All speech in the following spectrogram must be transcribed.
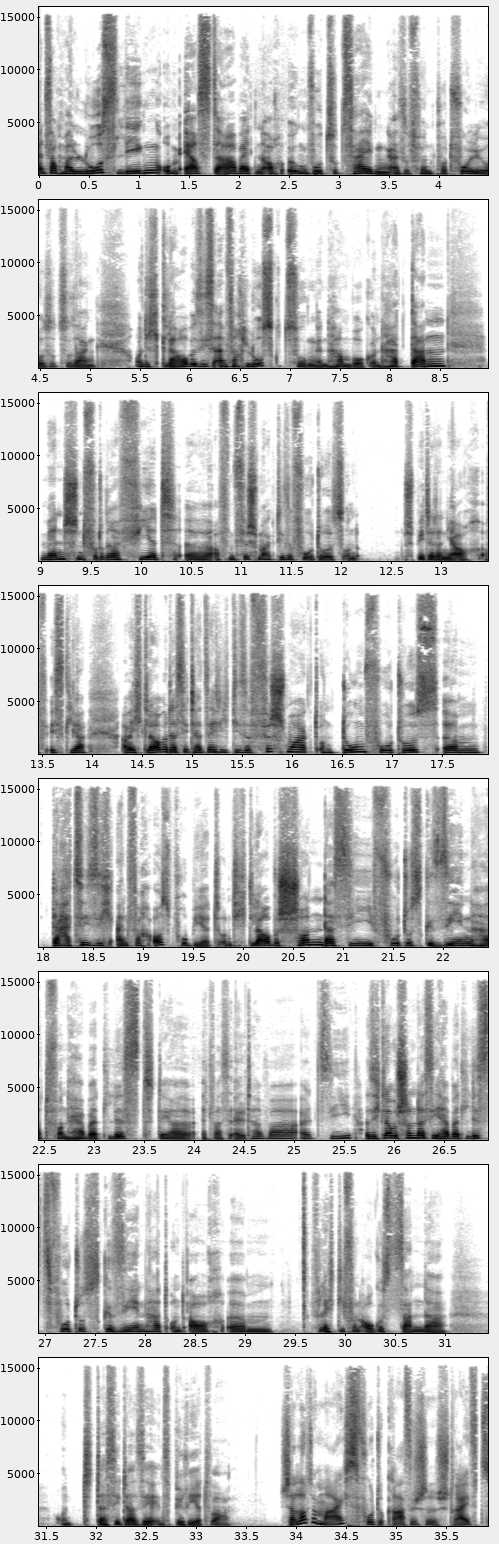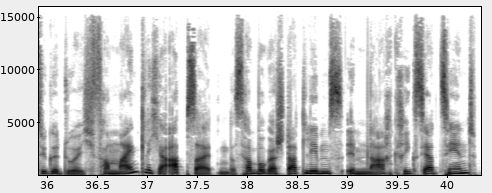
einfach mal loslegen, um erste Arbeiten auch irgendwo zu zeigen, also für ein Portfolio sozusagen. Und ich glaube, sie ist einfach losgezogen in Hamburg und hat dann Menschen fotografiert äh, auf dem Fischmarkt diese Fotos und später dann ja auch auf Ischia. Aber ich glaube, dass sie tatsächlich diese Fischmarkt- und Domfotos, ähm, da hat sie sich einfach ausprobiert. Und ich glaube schon, dass sie Fotos gesehen hat von Herbert List, der etwas älter war als sie. Also ich glaube schon, dass sie Herbert Lists Fotos gesehen hat und auch ähm, vielleicht die von August Sander und dass sie da sehr inspiriert war. Charlotte Marchs fotografische Streifzüge durch vermeintliche Abseiten des Hamburger Stadtlebens im Nachkriegsjahrzehnt,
